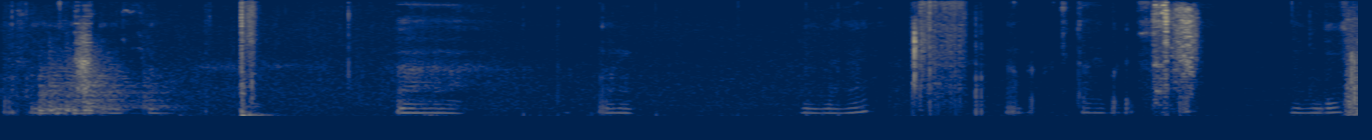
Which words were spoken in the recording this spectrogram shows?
Пишемо нашому, що а, так, ой. Мене. Добре, прочитаю, буде супер. Дійсно.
